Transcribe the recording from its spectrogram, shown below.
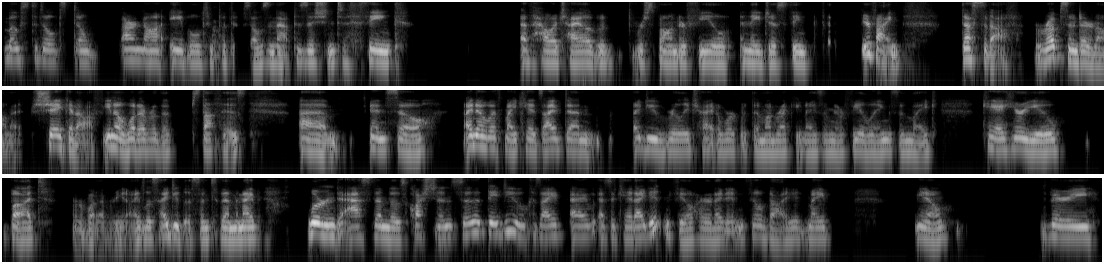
most adults don't, are not able to put themselves in that position to think of how a child would respond or feel. And they just think, you're fine. Dust it off, rub some dirt on it, shake it off, you know, whatever the stuff is. Um, and so I know with my kids, I've done I do really try to work with them on recognizing their feelings and like, okay, I hear you, but or whatever, you know, I listen, I do listen to them and I've learned to ask them those questions so that they do. Cause I, I, as a kid, I didn't feel heard. I didn't feel valued. My, you know, very,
